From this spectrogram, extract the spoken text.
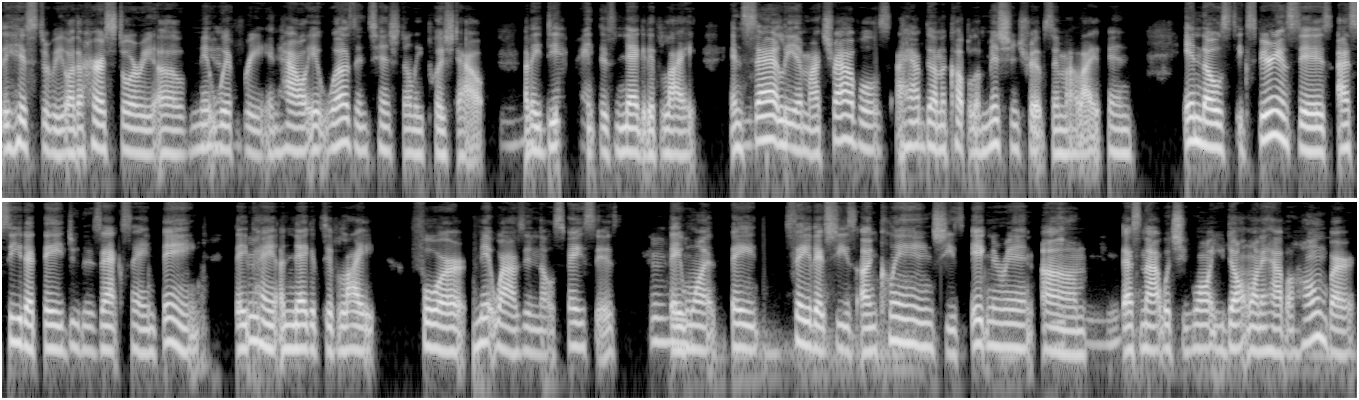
the history or the her story of midwifery yeah. and how it was intentionally pushed out. Mm-hmm. They did paint this negative light. And mm-hmm. sadly, in my travels, I have done a couple of mission trips in my life. And in those experiences, I see that they do the exact same thing. They mm-hmm. paint a negative light for midwives in those spaces. Mm-hmm. They want they say that she's unclean, she's ignorant. Um, mm-hmm. that's not what you want. You don't want to have a home birth.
